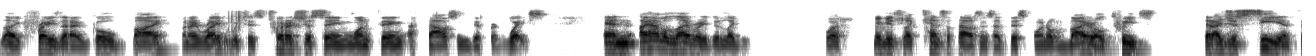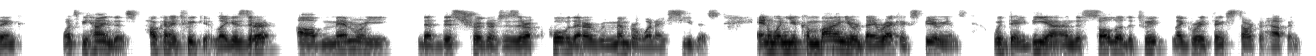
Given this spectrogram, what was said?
like phrase that I go by when I write, which is Twitter's just saying one thing a thousand different ways. And I have a library, dude, like what maybe it's like tens of thousands at this point of viral tweets that I just see and think, what's behind this? How can I tweak it? Like, is there a memory that this triggers? Is there a quote that I remember when I see this? And when you combine your direct experience with the idea and the soul of the tweet, like great things start to happen.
